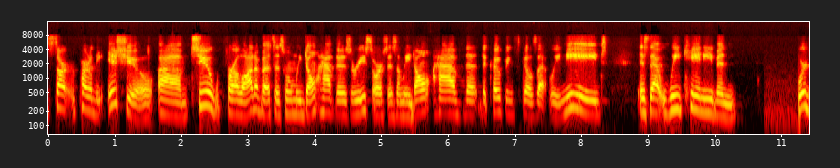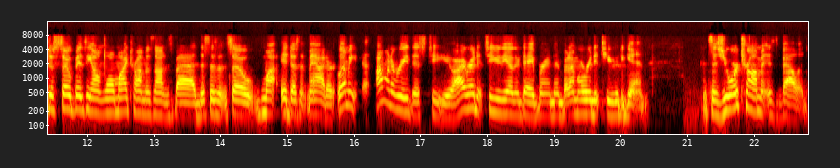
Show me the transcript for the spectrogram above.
start part of the issue um, too for a lot of us is when we don't have those resources and we don't have the the coping skills that we need is that we can't even we're just so busy on well my trauma is not as bad this isn't so my, it doesn't matter. Let me i want to read this to you. I read it to you the other day brandon but i'm going to read it to you again. It says your trauma is valid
